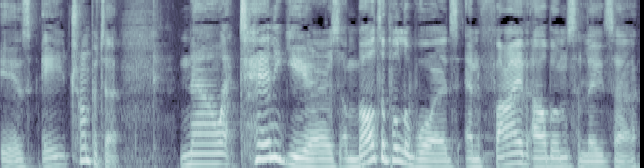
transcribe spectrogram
is a trumpeter. Now, 10 years, multiple awards, and five albums later,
